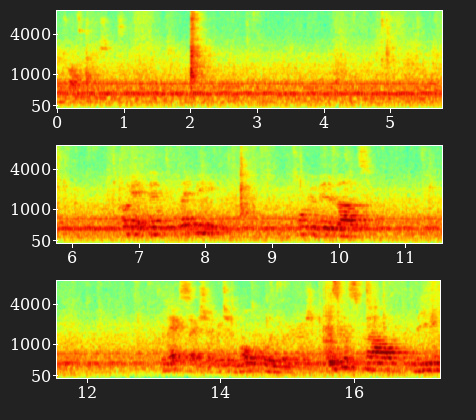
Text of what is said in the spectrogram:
And transformations. Okay, then let me talk a bit about the next section, which is multiple linear regression. This is now leading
